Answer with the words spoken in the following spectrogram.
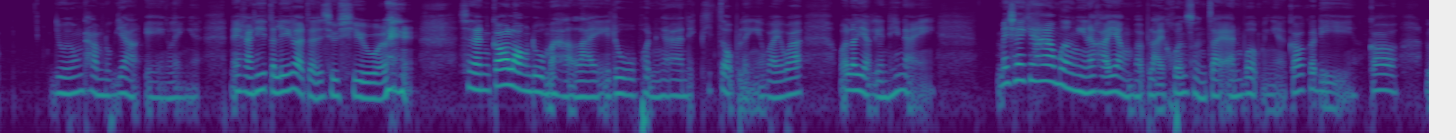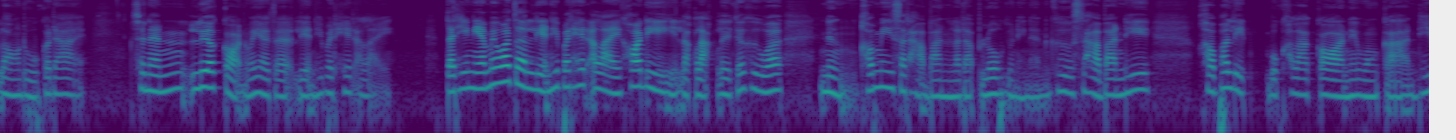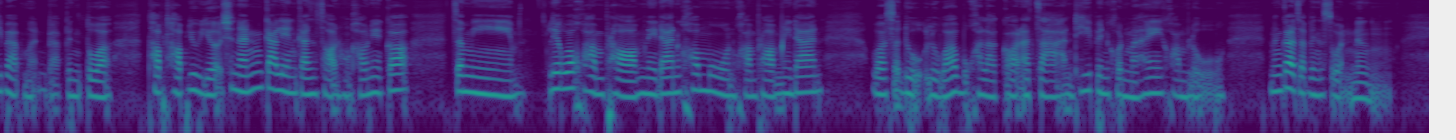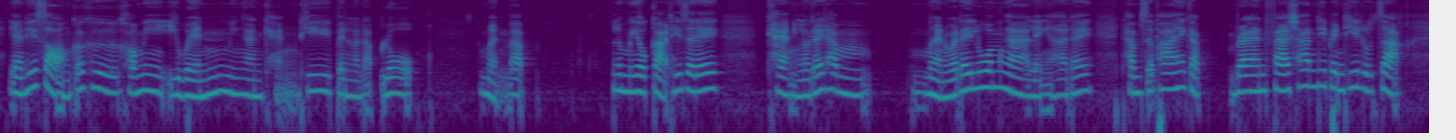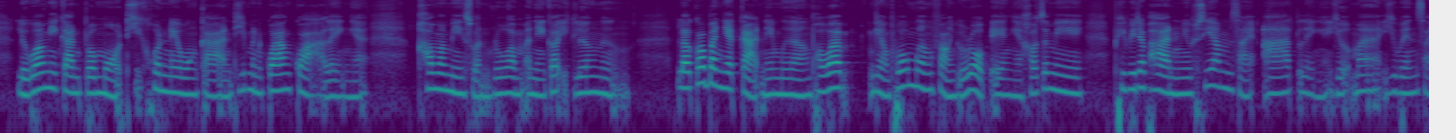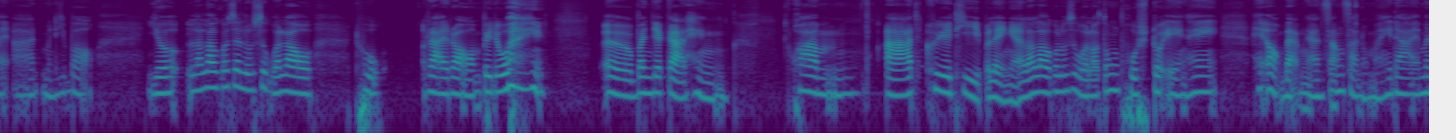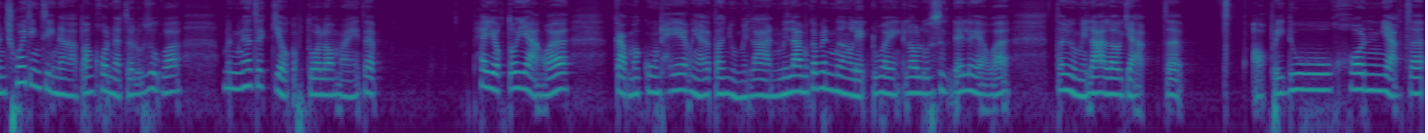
อยู่ต้องทำทุกอย่างเองอะไรเงี้ยในขณะที่อิตาลีก็อาจจะชิวๆอะไร ฉะนั้นก็ลองดูมหาลัยดูผลงานเด็กที่จบอะไรเงี้ยไว้ว่า ว่าเราอยากเรียนที่ไหน ไม่ใช่แค่ห้าเมืองนี้นะคะ อย่างแบบหลายคนสนใจแอนเบิร์กอย่างเงี้ยก็ก็ดี ก็ลองดูก็ได้ ฉะนั้นเลือกก่อนว่าอยากจะเรียนที่ประเทศอะไร แต่ทีเนี้ยไม่ว่าจะเรียนที่ประเทศอะไรข้อดีหลักๆ เลยก็คือว่าหนึ่งเขามีสถาบันระดับโลกอยู่ในนั้น คือสถาบันที่เขาผลิตบุคลากรในวงการที่แบบเหมือนแบบเป็นตัวtop top อยู่เยอะ ฉะนั้นการเรียนการสอนของเขาเนี่ยก็จะมีเรียกว่าความพร้อมในด้านข้อมูล ความพร้อมในด้าน วัสดุหรือว่าบุคลากรอาจารย์ที่เป็นคนมาให้ความรู้ นั่นก็จะเป็นส่วนหนึ่ง อย่างที่สองก็คือเขามีอีเวนต์มีงานแข่งที่เป็นระดับโลก เหมือนแบบ เรามีโอกาสที่จะได้แข่งเราได้ทำเหมือนว่าได้ร่วมงานอะไรเงี้ยค่ะได้ทำเสื้อผ้าให้กับแบรนด์แฟชั่นที่เป็นที่รู้จัก หรือว่ามีการโปรโมทที่คนในวงการที่มันกว้างกว่าอะไรเงี้ยเข้ามามีส่วนร่วม อันนี้ก็อีกเรื่องหนึ่ง แล้วก็บรรยากาศในเมือง เพราะว่าอย่างพวกเมืองฝั่งยุโรปเองเนี่ยเขาจะมีพิพิธภัณฑ์ museum สาย art อะไรเงี้ยเยอะมากอีเวนต์สาย art เหมือนที่บอก เยอะแล้วเราก็จะรู้สึกว่าเราถูกรายล้อมไปด้วยเออบรรยากาศแห่งความart creative อะไรเงี้ยแล้วเราก็รู้สึกว่าเราต้อง push ตัวเองให้ให้ออกแบบงานสร้างสรรค์ออกมาให้ได้ มันช่วยจริง ๆ นะคะ บางคนอาจจะรู้สึกว่ามันน่าจะเกี่ยวกับตัวเราไหมแต่ แพรยกตัวอย่างว่ากลับมากรุงเทพอย่างเงี้ยตอนอยู่มิลานมิลานมันก็เป็นเมืองเล็กด้วย เรารู้สึกได้เลยว่า ตอนอยู่มิลานเราอยากจะออกไปดูคน อยากจะ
